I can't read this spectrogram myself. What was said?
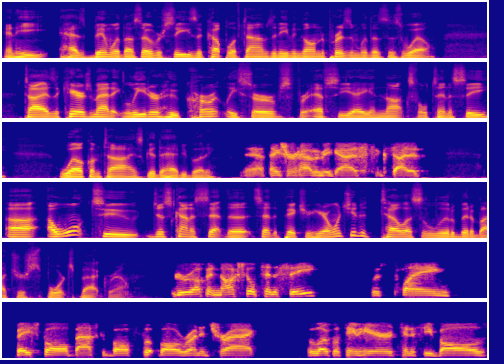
And he has been with us overseas a couple of times and even gone to prison with us as well. Ty is a charismatic leader who currently serves for FCA in Knoxville, Tennessee. Welcome, Ty. It's good to have you, buddy. Yeah, thanks for having me, guys. Excited. Uh, I want to just kind of set the set the picture here. I want you to tell us a little bit about your sports background. Grew up in Knoxville, Tennessee. Was playing baseball, basketball, football, running track. The local team here, Tennessee Vols,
